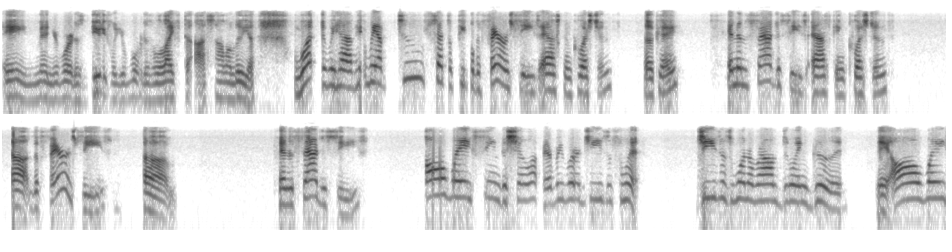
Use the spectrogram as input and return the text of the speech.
Amen. Your word is beautiful. Your word is life to us. Hallelujah. What do we have here? We have two sets of people the Pharisees asking questions, okay? And then the Sadducees asking questions. Uh, the Pharisees um, and the Sadducees always seemed to show up everywhere Jesus went. Jesus went around doing good they always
